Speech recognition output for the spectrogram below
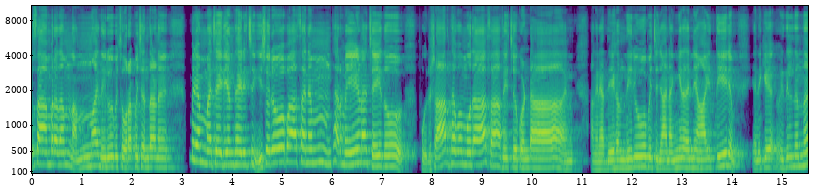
സാമ്പ്രതം നന്നായി നിരൂപിച്ച്. ഉറപ്പിച്ച് എന്താണ് ബ്രഹ്മചര്യം ധരിച്ച് ഈശ്വരോപാസനം ധർമ്മേണ ചെയ്തു. പുരുഷാർത്ഥവും മുതാ സാധിച്ചു കൊണ്ടാൻ. അങ്ങനെ അദ്ദേഹം നിരൂപിച്ച് ഞാൻ അങ്ങനെ തന്നെ ആയിത്തീരും. എനിക്ക് ഇതിൽ നിന്ന്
